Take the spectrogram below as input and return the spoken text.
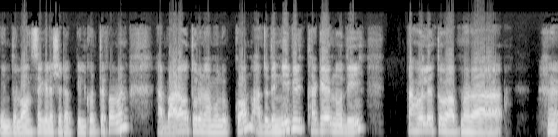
কিন্তু লঞ্চে গেলে সেটা ফিল করতে পারবেন। আর ভাড়াও তুলনামূলক কম। আর যদি নিবিড় থাকে নদী তাহলে তো আপনারা হ্যাঁ,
